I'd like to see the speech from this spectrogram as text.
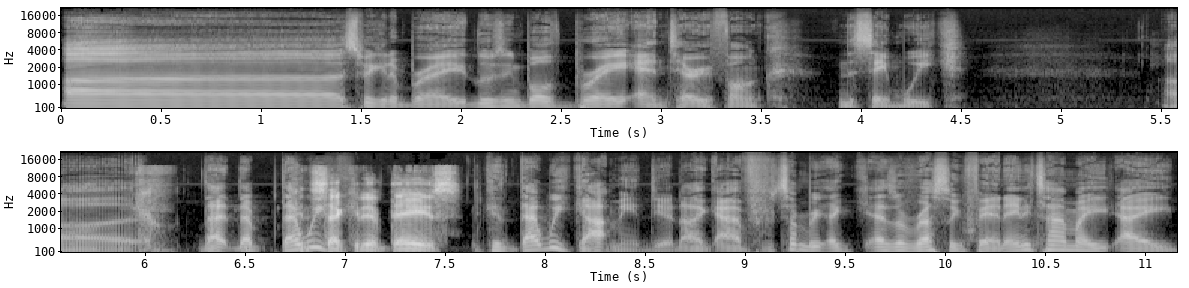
Uh, speaking of Bray, losing both Bray and Terry Funk in the same week. Uh, that that that week Consecutive days. That week got me, dude. Like I, for some reason, like, as a wrestling fan, anytime I, I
